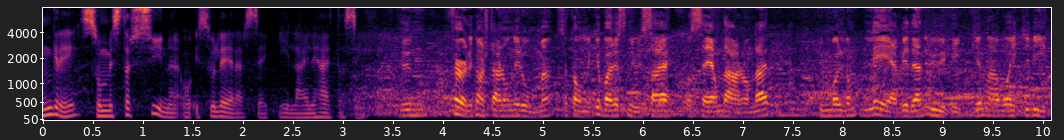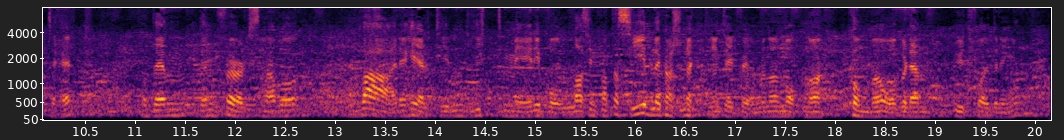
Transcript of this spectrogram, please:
Ingrid, som mister synet og isolerer seg i leiligheten sin. Hun føler kanskje det er noen i rommet, så kan hun ikke bare snu seg og se om det er noen der. Hun må liksom leve i den uhyggen av å ikke vite helt. Og den, den følelsen av å være hele tiden litt mer i vold av sin fantasi ble kanskje nøkkelen til filmen og måten å komme over den utfordringen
